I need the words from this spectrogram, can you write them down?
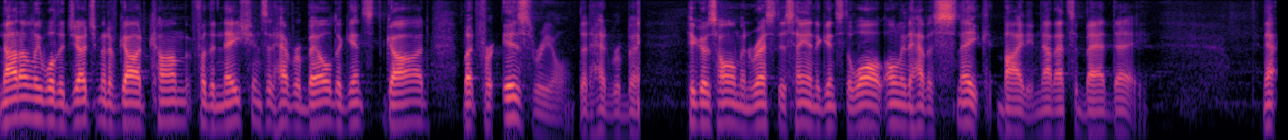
Not only will the judgment of God come for the nations that have rebelled against God, but for Israel that had rebelled. He goes home and rests his hand against the wall only to have a snake bite him. Now, that's a bad day. Now,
